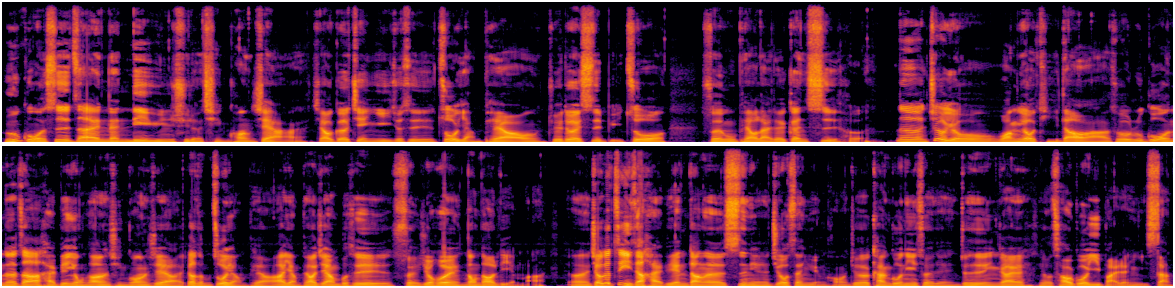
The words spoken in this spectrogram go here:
如果是在能力允许的情况下，焦哥建议就是做仰漂，绝对是比做水母漂来的更适合。那就有网友提到啊，说如果那在海边涌浪的情况下，要怎么做仰漂啊？仰漂这样不是水就会弄到脸吗？嗯，焦哥自己在海边当了四年的救生员吼，就是看过溺水的人，就是应该有超过一百人以上。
